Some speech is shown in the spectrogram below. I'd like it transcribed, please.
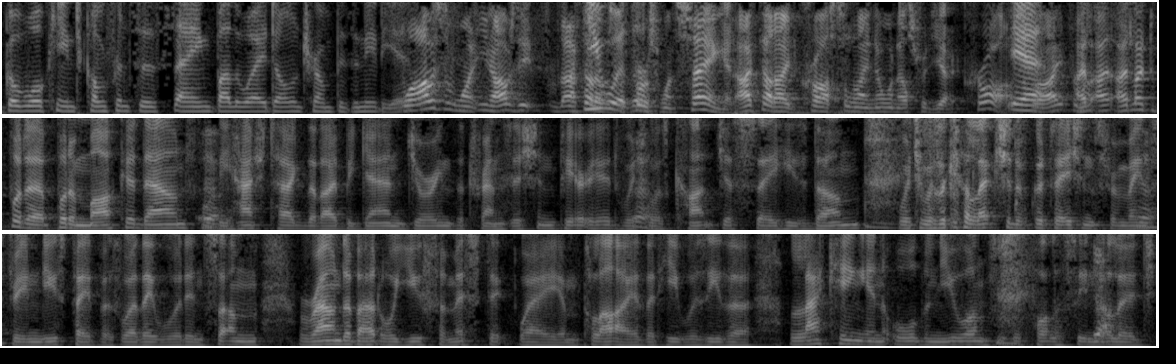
go walking into conferences saying, "By the way, Donald Trump is an idiot." Well, I was the one. You know, I was. The, I thought you I was the, the, first one saying it. I thought I'd crossed the line no one else would yet cross. Yeah. Right. I'd, I'd, like to put a put a marker down for yeah. the hashtag that I began during the transition period, which yeah. was "Can't just say he's dumb," which was a collection of quotations from mainstream yeah. newspapers where they would, in some roundabout or euphemistic way, imply that he was either lacking in all the nuances of policy knowledge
